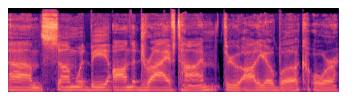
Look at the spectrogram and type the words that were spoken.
Um, some would be on the drive time through audiobook, or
